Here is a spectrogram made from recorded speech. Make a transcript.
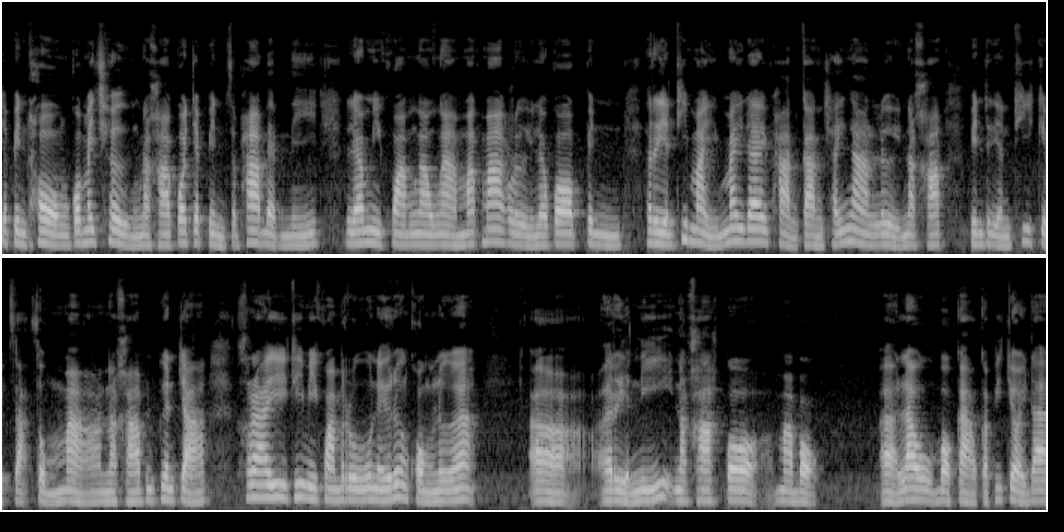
จะเป็นทองก็ไม่เชิงนะคะ ก็จะเป็นสภาพแบบนี้ แล้วมีความเงางามมาก ๆเลย แล้วก็เป็นเหรียญที่ใหม่ไม่ได้ผ่านการใช้งานเลยนะคะ เป็นเหรียญที่เก็บสะสมมานะคะเพื่อนๆจ๋าใครที่มีความรู้ในเรื่องของเนื้ออเหรียญนนี้นะคะ ก็มาบอก เล่าบอกกล่าวกับพี่จอยได้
